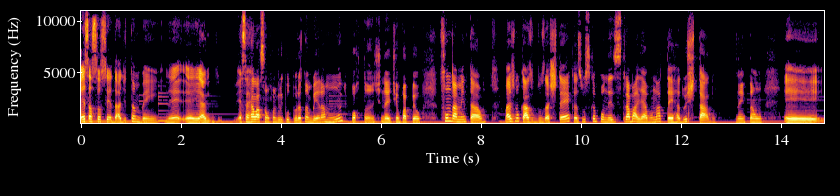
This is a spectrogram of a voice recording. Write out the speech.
essa sociedade também, né, é, essa relação com a agricultura também era muito importante, né? tinha um papel fundamental. Mas no caso dos astecas, os camponeses trabalhavam na terra do Estado. Né? Então, é,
